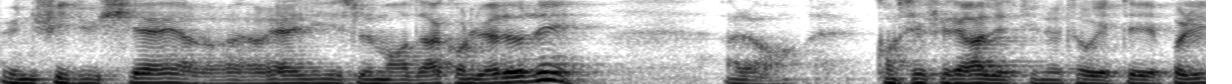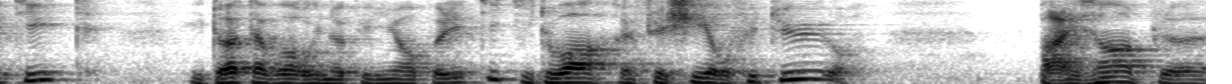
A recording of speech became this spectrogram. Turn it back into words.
une fiduciaire réalise le mandat qu'on lui a donné. Alors, le Conseil fédéral est une autorité politique, il doit avoir une opinion politique, il doit réfléchir au futur. Par exemple, euh,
